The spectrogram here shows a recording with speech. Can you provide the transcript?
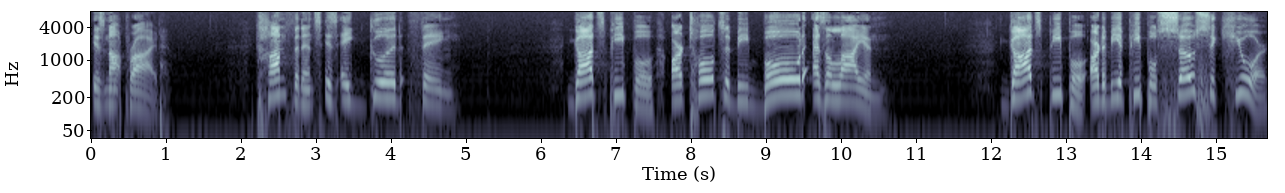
is not pride. Confidence is a good thing. God's people are told to be bold as a lion God's people are to be a people so secure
